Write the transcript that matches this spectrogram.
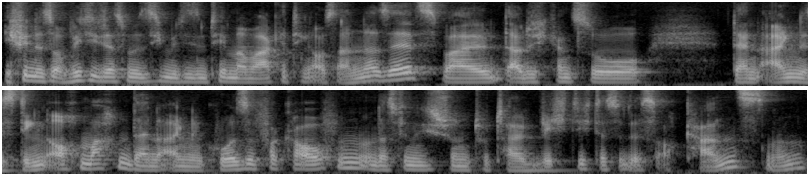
Ich finde es auch wichtig, dass man sich mit diesem Thema Marketing auseinandersetzt, weil dadurch kannst du dein eigenes Ding auch machen, deine eigenen Kurse verkaufen. Und das finde ich schon total wichtig, dass du das auch kannst. Ne?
